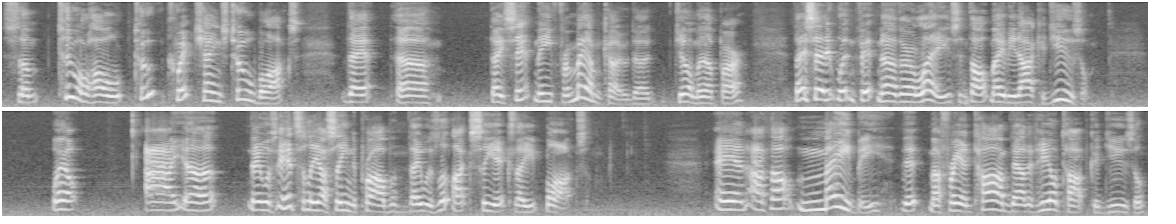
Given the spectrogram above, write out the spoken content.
some tool hole, quick change tool blocks that uh, they sent me from Mamco, the gentleman up there. They said it wouldn't fit none of their lathes and thought maybe I could use them. Well, I uh, they was instantly I seen the problem. They was look like CXA blocks. And I thought maybe that my friend Tom down at Hilltop could use them.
